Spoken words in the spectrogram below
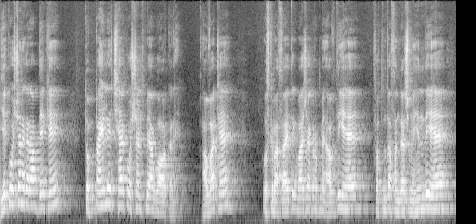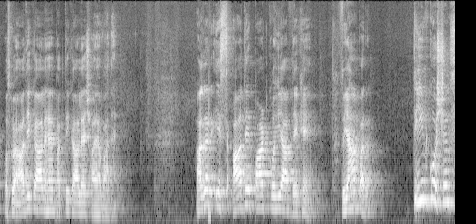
ये क्वेश्चन अगर आप देखें तो पहले छः क्वेश्चन पे आप गौर करें। अवट है? उसके बाद साहित्यिक भाषा के रूप में अवधि है, स्वतंत्रता संघर्ष में हिंदी है, उसके बाद आदिकाल है, भक्ति काल है, छायावाद है। अगर इस आधे पार्ट को ही आप देखें तो यहाँ पर तीन क्वेश्चंस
